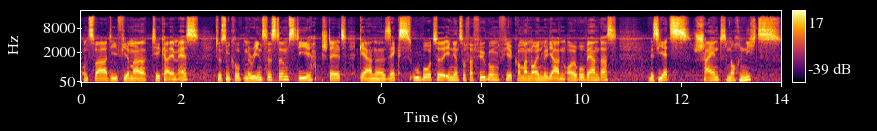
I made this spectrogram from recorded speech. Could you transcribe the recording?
Und zwar die Firma TKMS ThyssenKrupp Marine Systems, die stellt gerne sechs U-Boote Indien zur Verfügung. 4,9 Milliarden Euro wären das. Bis jetzt scheint noch nichts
